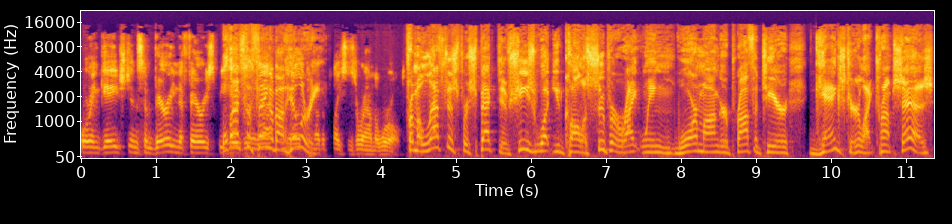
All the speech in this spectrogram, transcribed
or engaged in some very nefarious behavior. Well, that's the thing about Hillary. other places around the world. From a leftist perspective, she's what you'd call a super right-wing warmonger, profiteer, gangster, like Trump says.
